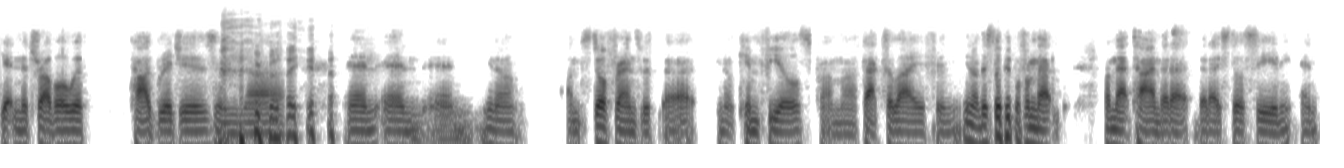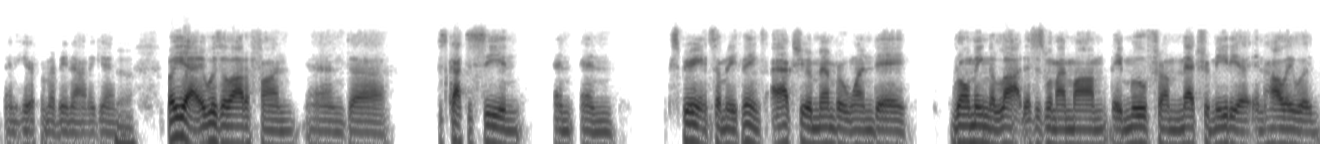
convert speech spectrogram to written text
get into trouble with Todd Bridges and uh, really? and and and you know, I'm still friends with uh, you know Kim Fields from uh, Facts of Life, and you know, there's still people from that from that time that I that I still see and and, and hear from every now and again. Yeah. But yeah, it was a lot of fun, and uh, just got to see and and and experience so many things. I actually remember one day roaming the lot. This is when my mom they moved from Metromedia in Hollywood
